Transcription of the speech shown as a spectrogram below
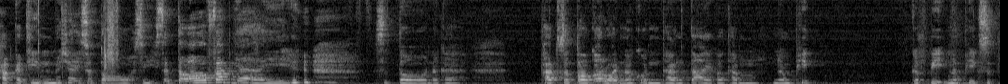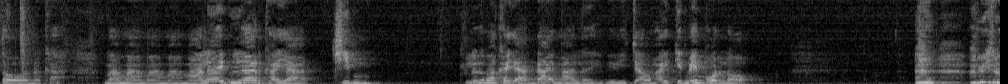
ผักกระถินไม่ใช่สตอสิสตอฟักใหญ่ สตอนะคะ ผัดสตอก็อร่อยนะ คนทางใต้เขาทำน้ำพริกกะปิน้ำพริกสตอนะคะ มามามามามาเลยเพื่อนใครอยากชิม หรือว่าขยากได้มาเลยวิวีจะเอาให้กินไม่หมดหรอกพี่ดู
